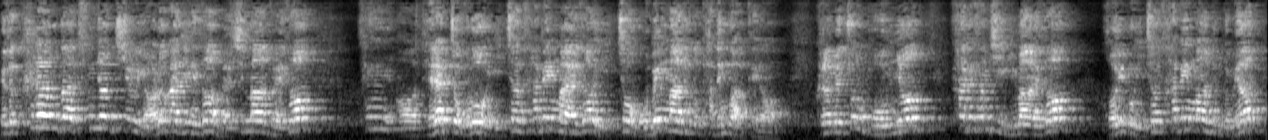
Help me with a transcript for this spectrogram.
그래서 크라운과 충전치료 여러 가지 해서 몇십만 원 더해서 생, 어, 대략적으로 2,400만 원에서 2,500만 원 정도 받은 것 같아요. 그러면 총 보험료 432만 원에서 거의 뭐 2,400만 원 정도면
